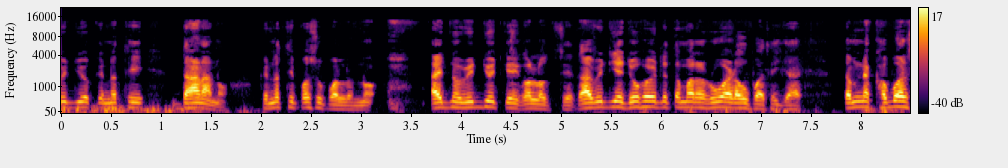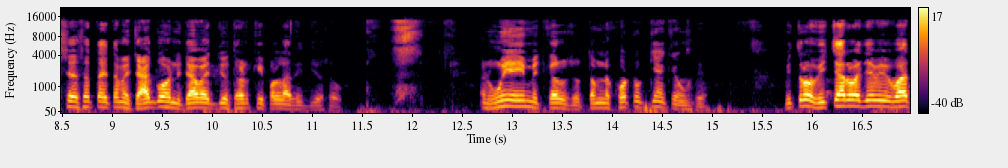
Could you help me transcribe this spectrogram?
વીડિયો કે નથી દાણાનો, કે નથી પશુપાલનનો. આજનો વીડિયો જ કંઈક અલગ છે. આ વીડિયો જોવો એટલે તમારા રૂવાડા ઊભા થઈ જાય. તમને ખબર છે, છતાંય તમે જાગો અને જવા દો ધડકી પલારી દો છો અને હું એમ જ કરું છું. તમને ખોટું ક્યાં કેવું છે? મિત્રો, વિચારવા જેવી વાત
